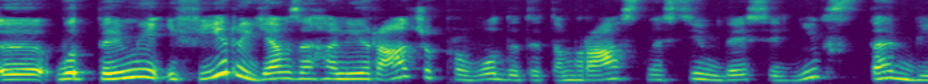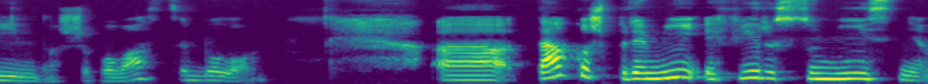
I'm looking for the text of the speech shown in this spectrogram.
е, от прямі ефіри я взагалі раджу проводити там раз на 7-10 днів стабільно, щоб у вас це було. Також прямі ефіри сумісні.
